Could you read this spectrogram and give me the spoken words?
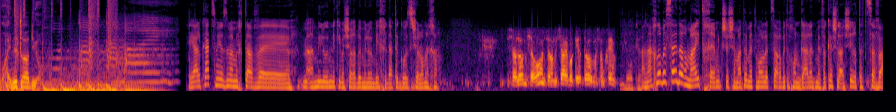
ויינט רדיו. אייל כץ מיוזמי מכתב אה, המילואימניקים משרת במילואים ביחידת אגוז, שלום לך. שלום שרון, שלום ישי, בוקר טוב, מה שלומכם? בוקר. אנחנו בסדר, מה איתכם כששמעתם אתמול את שר הביטחון גלנט מבקש להשאיר את הצבא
